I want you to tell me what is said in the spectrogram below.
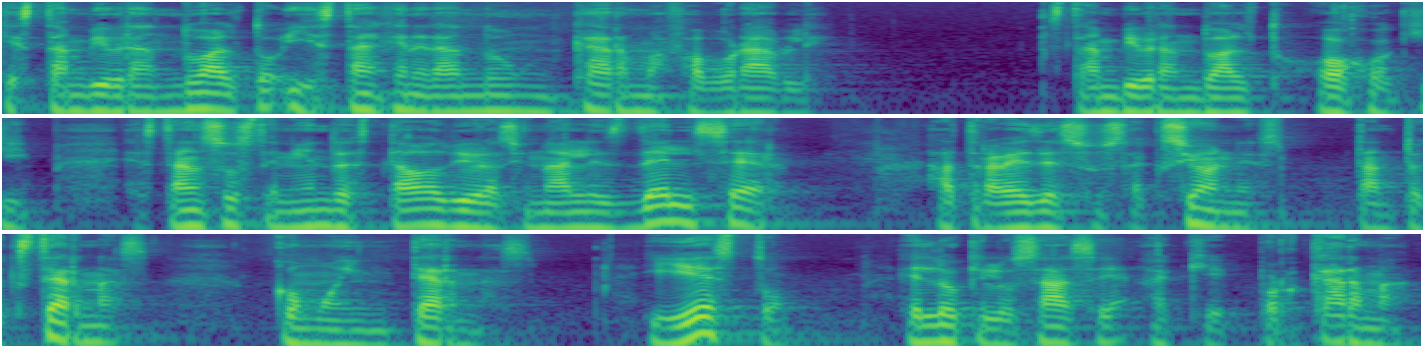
que están vibrando alto y están generando un karma favorable. Están vibrando alto, ojo aquí, están sosteniendo estados vibracionales del ser a través de sus acciones, tanto externas como internas. Y esto es lo que los hace a que por karma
